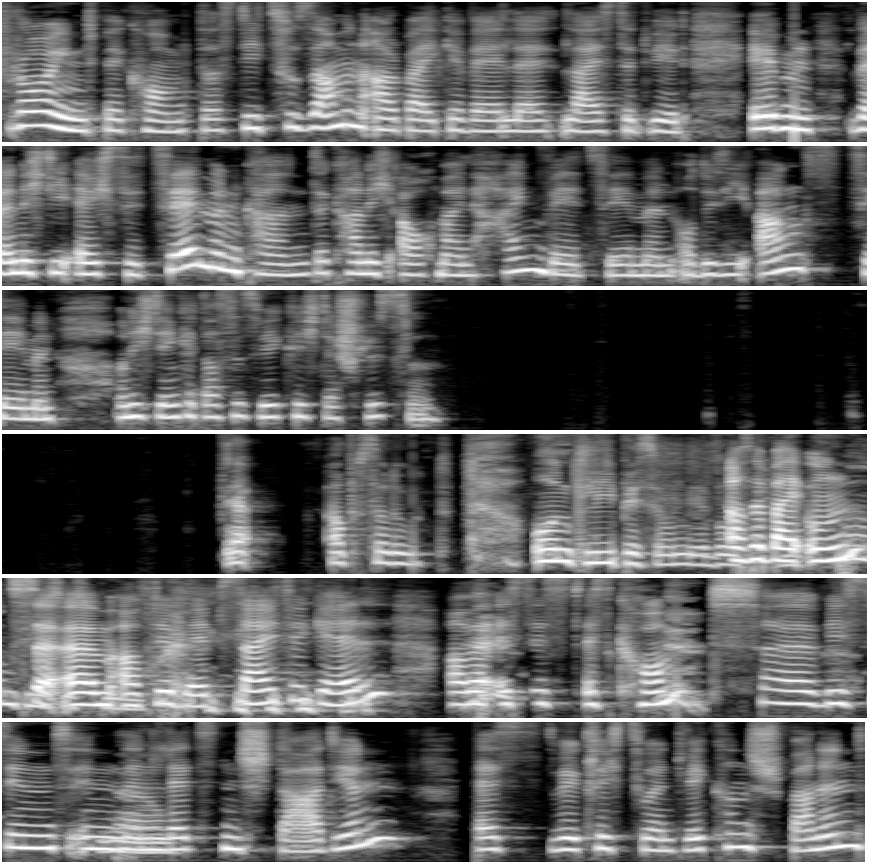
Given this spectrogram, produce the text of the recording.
Freund bekommt, dass die Zusammenarbeit gewährleistet wird. Eben, wenn ich die Echse zähmen kann, dann kann ich auch mein Heimweh zähmen oder die Angst zähmen. Und ich denke, das ist wirklich der Schlüssel. Ja, absolut. Und liebe Sonja Also bei uns ähm, auf der Webseite, gell? Aber es ist, es kommt. Äh, wir sind in den Genau. letzten Stadien, es wirklich zu entwickeln, spannend.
